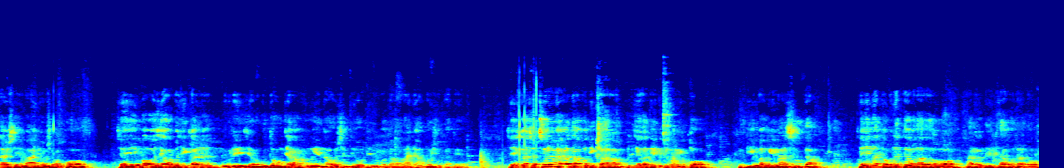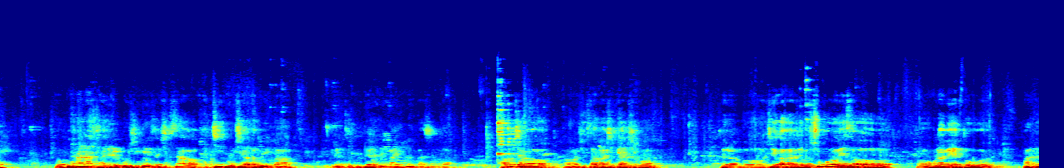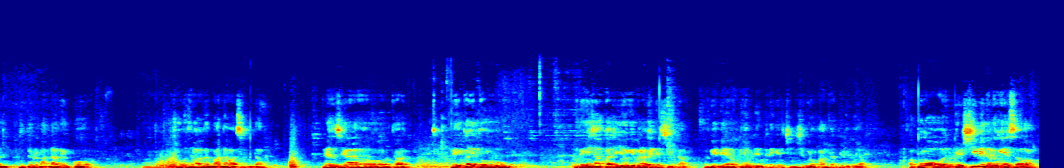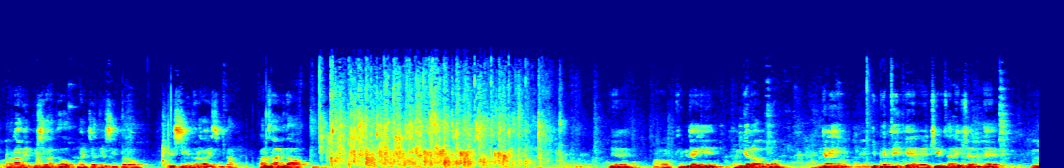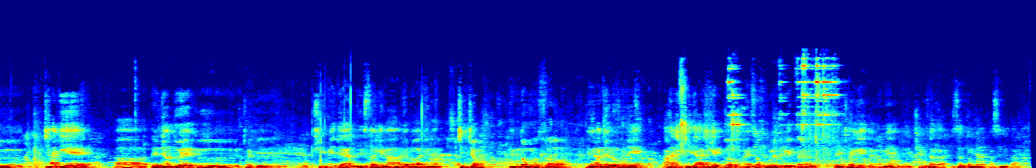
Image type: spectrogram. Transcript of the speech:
날씨에 많이 오셨고, 저희 뭐 제가 보니까는 우리 저 운동장에 나오신 회원님보다 많이 안 보실 것 같아요. 저희가 저처럼 하다 보니까 문제가 되는 경우도 있고, 그 미흡한 게 많습니다. 저희는 또 어느 때보다도 다른 행사보다도 또 편안한 자리를 모시기 위해서 식사와 같이 동시에 하다 보니까 이런 좀 불편한 점이 많이 있는 것 같습니다. 아무쪼록 어, 식사 맛있게 하시고 저는 뭐 제가 저 축구로 해서 어, 호남에 또 많은 분들을 만나 뵙고 어, 좋은 사람들 만나봤습니다. 그래서 제가 다 여기까지 또 그때 회장까지 역임을 하게 됐습니다. 거기에 대한 회원님들에게 진심으로 감사드리고요. 앞으로 열심히 노력해서 호남 FC가 더욱 발전될 수 있도록 열심히 노력하겠습니다. 감사합니다. 예, 어, 굉장히 간결하고 굉장히 예, 임팩트 있게 취임사를 해주셨는데 그 차기에 아, 내년도에 그 저기 취임에 대한 일성이나 여러 가지는 직접 행동으로서 회원 여러분이 많이 기대하시게끔 해서 보여드리겠다는 저희 차기 회장님의 예, 취임사가 있었던 것 같습니다.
